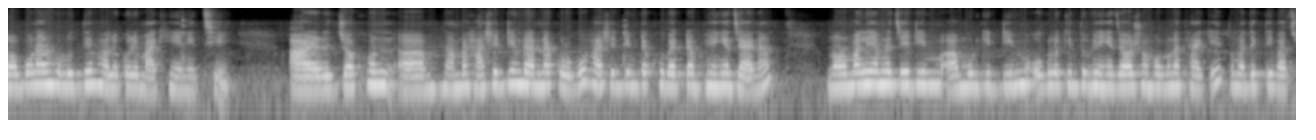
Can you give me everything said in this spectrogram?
লবণ আর হলুদ দিয়ে ভালো করে মাখিয়ে নিচ্ছি। আর যখন আমরা হাঁসের ডিম রান্না করব, হাঁসের ডিমটা খুব একটা ভেঙে যায় না। নর্মালি আমরা যে ডিম মুরগির ডিম, ওগুলো কিন্তু ভেঙে যাওয়ার সম্ভাবনা থাকে। তোমরা দেখতেই পাচ্ছ,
